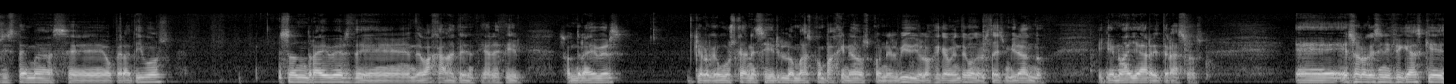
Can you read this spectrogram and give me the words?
sistemas eh, operativos son drivers de, baja latencia, es decir, son drivers que lo que buscan es ir lo más compaginados con el vídeo, lógicamente cuando lo estáis mirando, y que no haya retrasos. Eh, eso lo que significa es que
